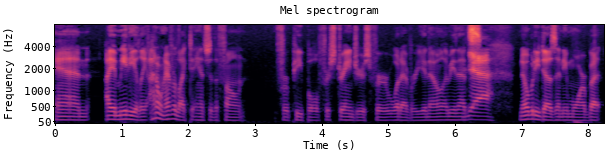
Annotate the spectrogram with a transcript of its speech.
and I immediately I don't ever like to answer the phone for people, for strangers, for whatever, you know? I mean that's Yeah. nobody does anymore but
